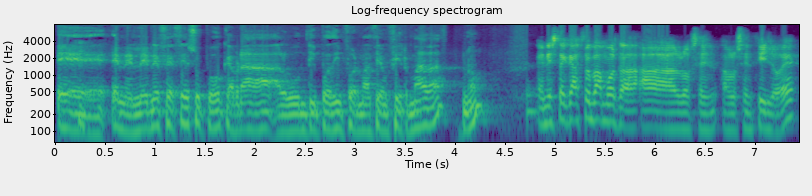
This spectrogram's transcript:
eh, en el NFC supongo que habrá algún tipo de información firmada, ¿no? En este caso vamos a, lo, sencillo. ¿eh?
